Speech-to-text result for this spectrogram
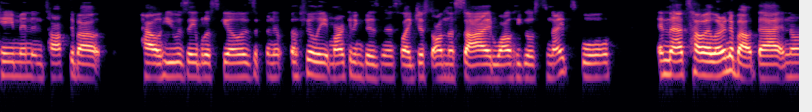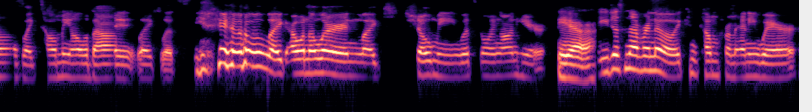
came in and talked about how he was able to scale his affiliate marketing business, like just on the side while he goes to night school. And that's how I learned about that. And I was like, tell me all about it. Like, let's, you know, like, I want to learn, like, show me what's going on here. Yeah. You just never know. It can come from anywhere.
